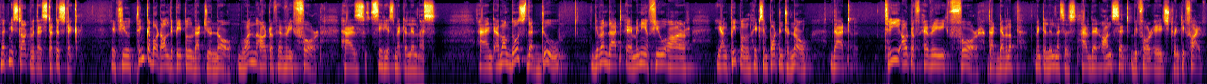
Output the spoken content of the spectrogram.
Let me start with a statistic. If you think about all the people that you know, one out of every four has serious mental illness. And among those that do, given that uh, many of you are young people, it's important to know that three out of every four that develop mental illnesses have their onset before age 25.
